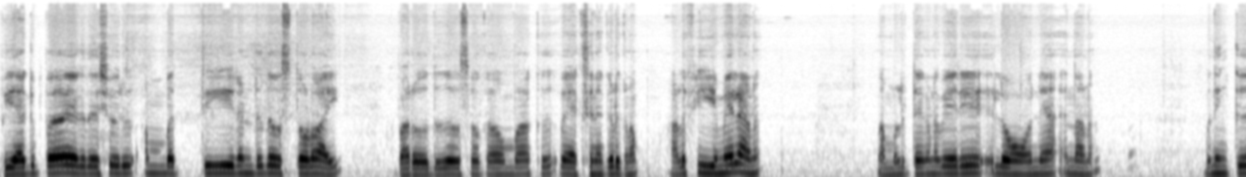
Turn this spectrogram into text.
അപ്പോൾ ഇയാൾക്കിപ്പോൾ ഏകദേശം ഒരു അമ്പത്തി രണ്ട് ദിവസത്തോളമായി. അപ്പോൾ അറുപത് ദിവസമൊക്കെ ആകുമ്പോൾ ആൾക്ക് വാക്സിനൊക്കെ എടുക്കണം. ആൾ ഫീമെയിലാണ് നമ്മളിട്ടേക്കണ പേര് ലോന എന്നാണ്. അപ്പോൾ നിങ്ങൾക്ക്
